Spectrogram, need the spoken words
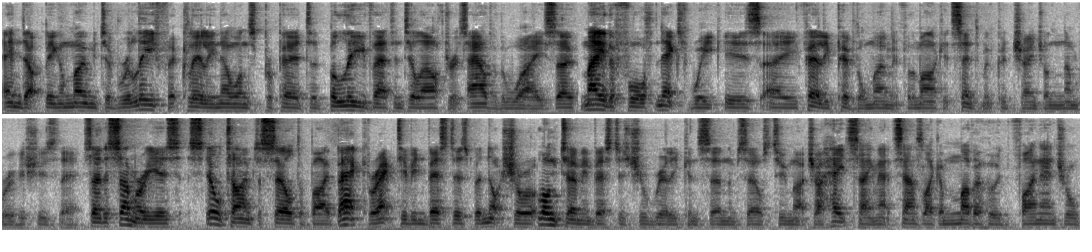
end up being a moment of relief, but clearly no one's prepared to believe that until after it's out of the way. So May the 4th, next week, is a fairly pivotal moment for the market. Sentiment could change on a number of issues there. So the summary is still time to sell to buy back for active investors, but not sure long term investors should really concern themselves too much. I hate saying that, it sounds like a motherhood financial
